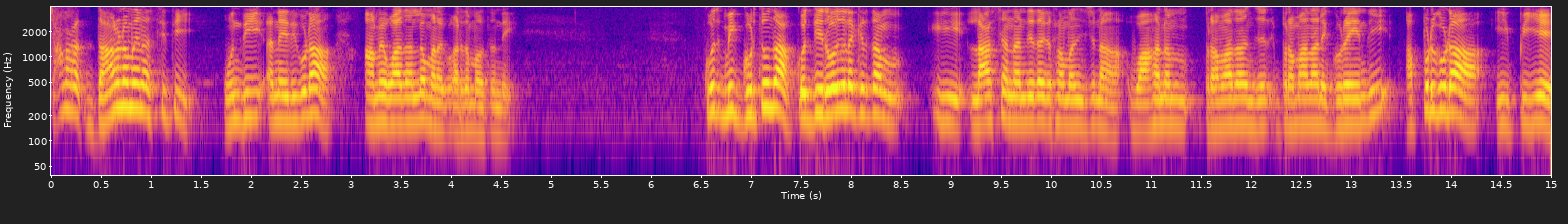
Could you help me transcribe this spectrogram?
చాలా దారుణమైన స్థితి ఉంది అనేది కూడా ఆమె వాదనలో మనకు అర్థమవుతుంది. కొద్ది మీకు గుర్తుందా? కొద్ది రోజుల క్రితం ఈ లాస్య నందితకు సంబంధించిన వాహనం ప్రమాదం ప్రమాదానికి గురైంది. అప్పుడు కూడా ఈ పిఏ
